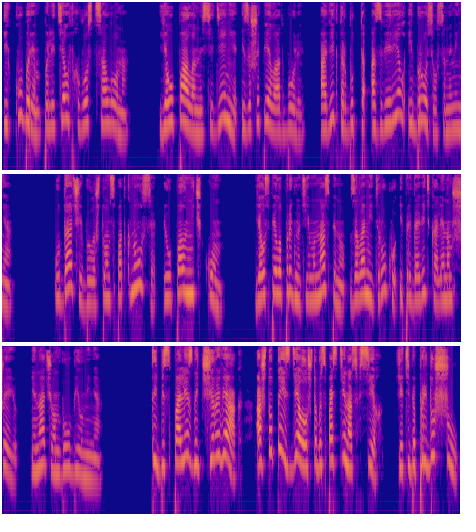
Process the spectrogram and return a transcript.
и кубарем полетел в хвост салона. Я упала на сиденье и зашипела от боли, а Виктор будто озверел и бросился на меня. Удачей было, что он споткнулся и упал ничком, я успела прыгнуть ему на спину, заломить руку и придавить коленом шею, иначе он бы убил меня. «Ты бесполезный червяк! А что ты сделал, чтобы спасти нас всех? Я тебя придушу!»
